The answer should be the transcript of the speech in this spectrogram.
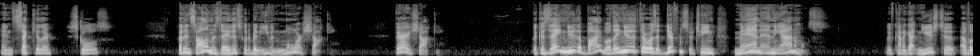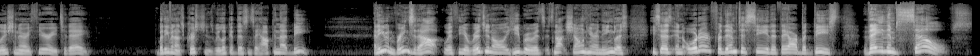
in secular schools. But in Solomon's day, this would have been even more shocking. Very shocking. Because they knew the Bible, they knew that there was a difference between man and the animals. We've kind of gotten used to evolutionary theory today. But even as Christians, we look at this and say, how can that be? And he even brings it out with the original Hebrew. It's, it's not shown here in the English. He says, In order for them to see that they are but beasts, they themselves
